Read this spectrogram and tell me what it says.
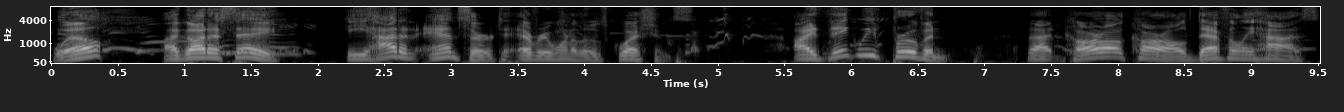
Well, I got to say, he had an answer to every one of those questions. I think we've proven that Carl Carl definitely has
